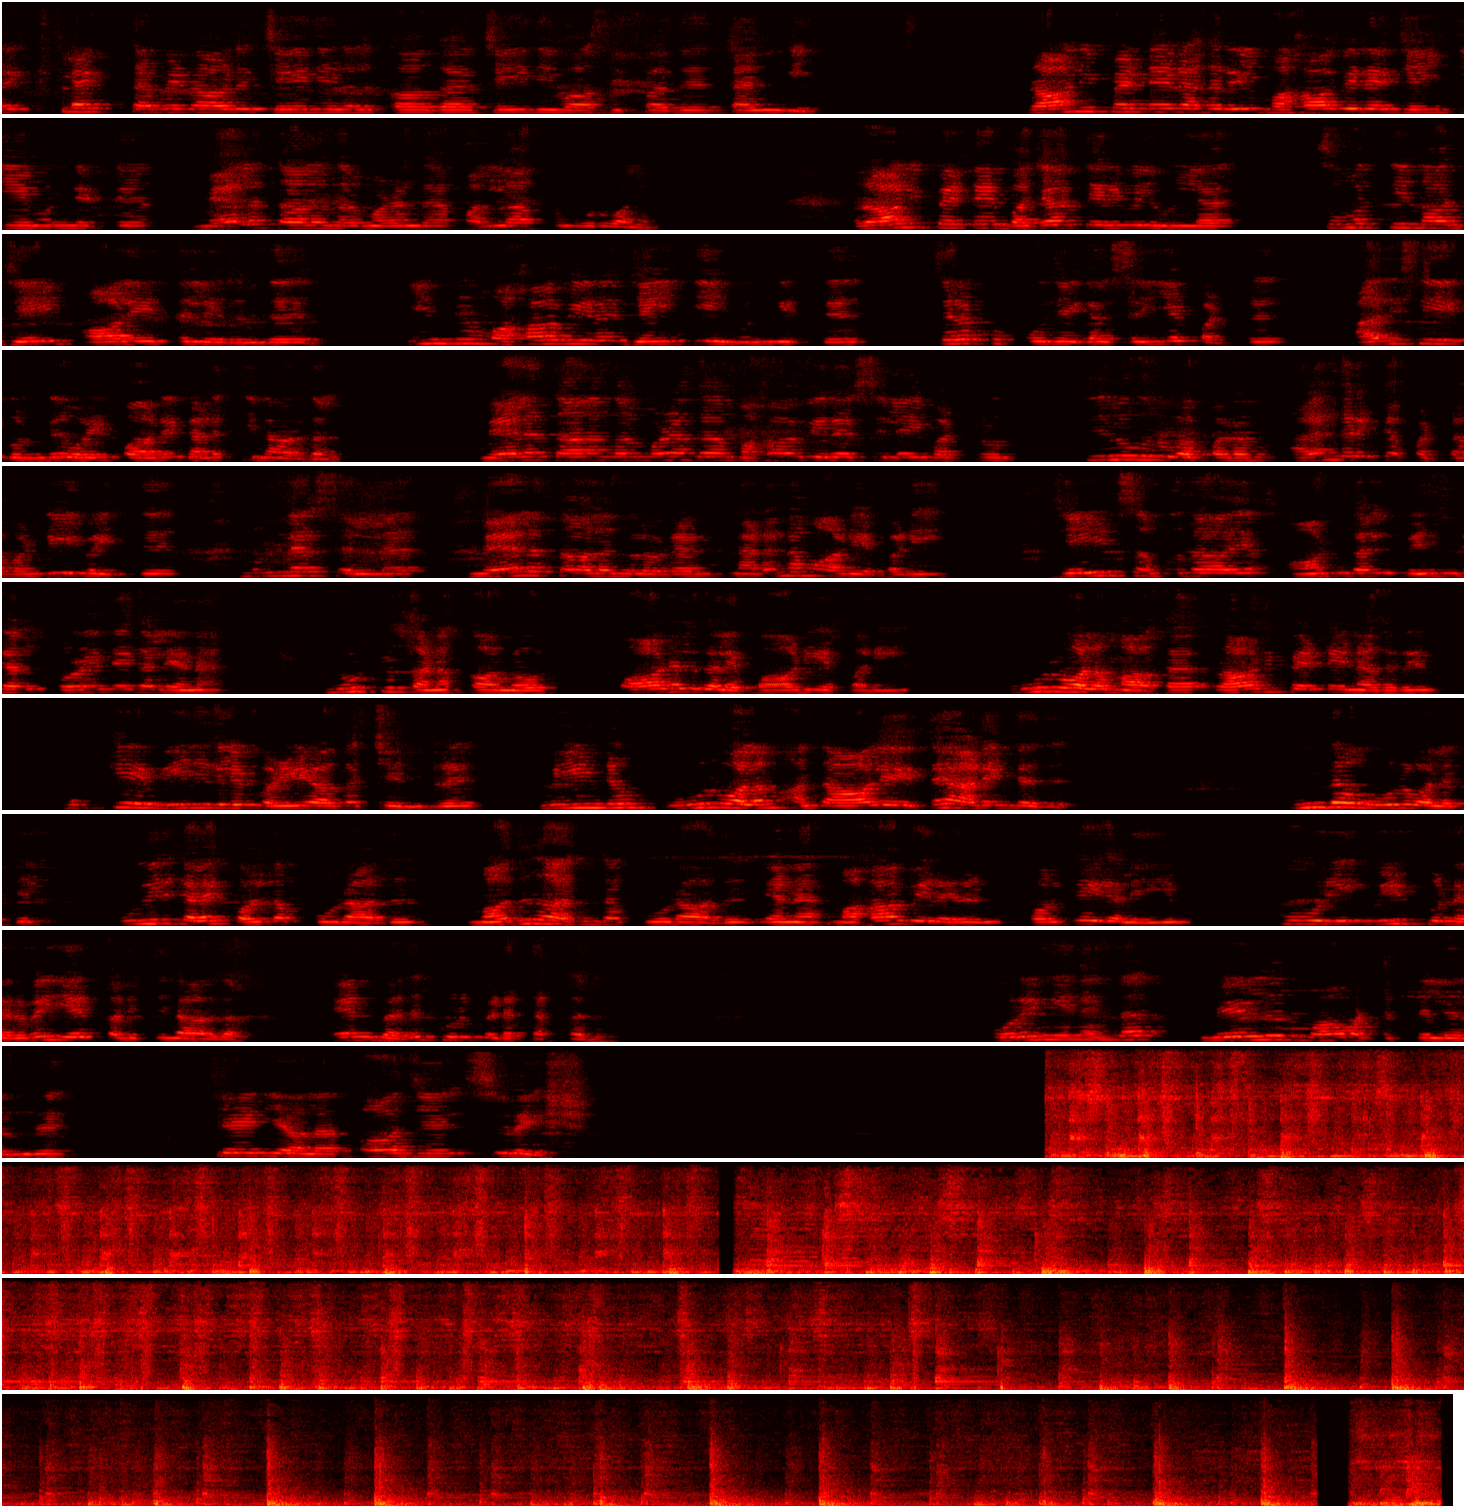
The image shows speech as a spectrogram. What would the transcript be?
Reflect Tamil Nadu செய்திகளுக்காக செய்தி வாசிப்பது தங்கி. ராணிப்பேட்டை நகரில் மகாவீரர் ஜெயந்தியை முன்னிட்டு மேலத்தாளங்கள் முழங்க பல்லாக்கு ஊர்வலம். ராணிப்பேட்டை பஜார் தெருவில் உள்ள சுமத்தினார் ஜெயின் ஆலயத்திலிருந்து இன்று மகாவீரர் ஜெயந்தியை முன்னிட்டு சிறப்பு பூஜைகள் செய்யப்பட்டு அரிசியை கொண்டு வழிபாடு நடத்தினார்கள். மேலத்தாளங்கள் முழங்க மகாவீரர் சிலை மற்றும் திருவுருவ படம் அலங்கரிக்கப்பட்ட வண்டியில் வைத்து முன்னர் செல்ல மேலதாளங்களுடன் நடனமாடியபடி ஜெயின் சமுதாய ஆண்கள் பெண்கள் குழந்தைகள் என நூற்று கணக்கானோர் பாடல்களை பாடியபடி ஊர்வலமாக ராணிப்பேட்டை நகரில் முக்கிய வீதிகளின் வழியாக சென்று மீண்டும் ஊர்வலம் அந்த ஆலயத்தை அடைந்தது. இந்த ஊர்வலத்தில் உயிர்களை கொல்லக்கூடாது மது அருந்தக்கூடாது என மகாவீரரின் கொள்கைகளையும் கூறி விழிப்புணர்வை ஏற்படுத்தினார்கள் என்பது குறிப்பிடத்தக்கது. ஒருங்கிணைந்த வேலூர் மாவட்டத்திலிருந்து செய்தியாளர் ஆஜே சுரேஷ்.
